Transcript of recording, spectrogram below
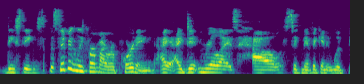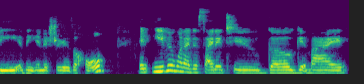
these things specifically for my reporting. I, I, didn't realize how significant it would be in the industry as a whole. And even when I decided to go get my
